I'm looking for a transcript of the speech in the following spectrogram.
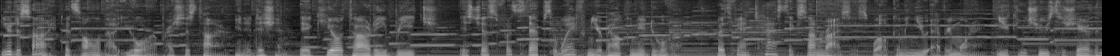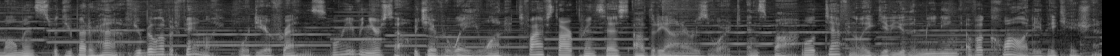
you decide. It's all about your precious time. In addition, the Kiotari Beach is just footsteps away from your balcony door with fantastic sunrises welcoming you every morning. You can choose to share the moments with your better half, your beloved family, or dear friends, or even yourself, whichever way you want it. Five star Princess Andriana Resort and Spa will definitely give you the meaning of a quality vacation.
